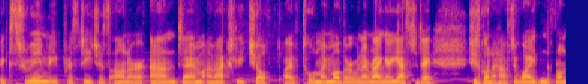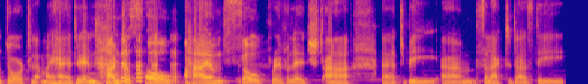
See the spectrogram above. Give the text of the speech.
extremely prestigious honour. And um, I'm actually chuffed. I've told my mother when I rang her yesterday, she's going to have to widen the front door to let my head in. I'm just so, I am so privileged uh, uh, to be um, selected as the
